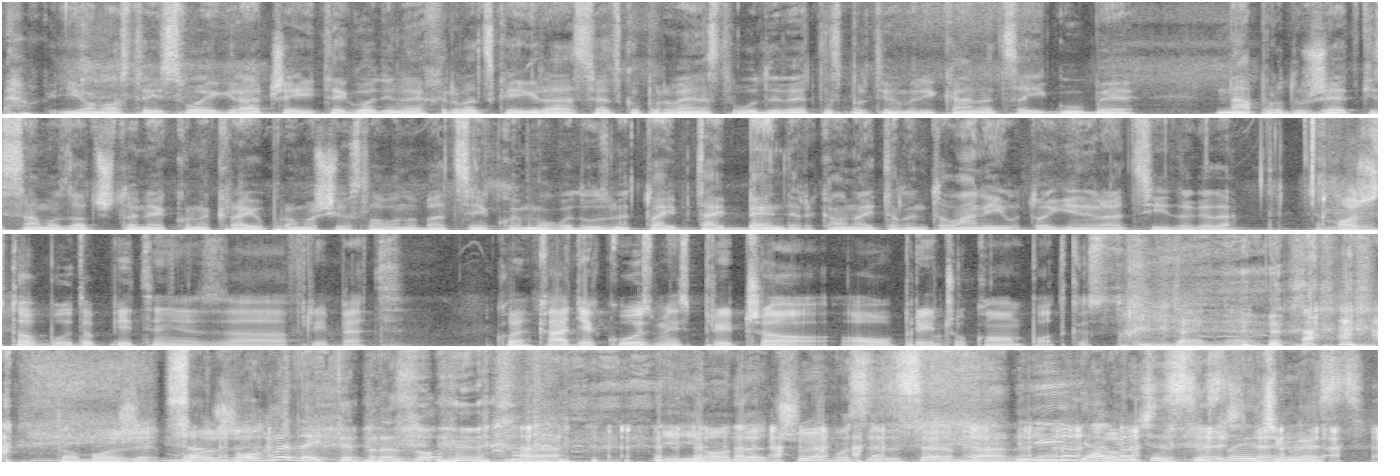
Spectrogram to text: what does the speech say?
evo, ga, i on ostavi svoje igrače i te godine Hrvatska igra svetsko prvenstvo u 19 protiv Amerikanaca i gube na produžetke samo zato što je neko na kraju promašio slobodno bacanje koje mogo da uzme taj, taj bender kao najtalentovaniji u toj generaciji i da ga da. E, Može to bude pitanje za free bet? Koje? Kad je Kuzma ispričao ovu priču u kom podcastu? Da, ne. To može, Sad može. pogledajte brzo Da. I onda čujemo se za 7 dana. i da. javit Dobit će ćete se sledećeg meseca.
